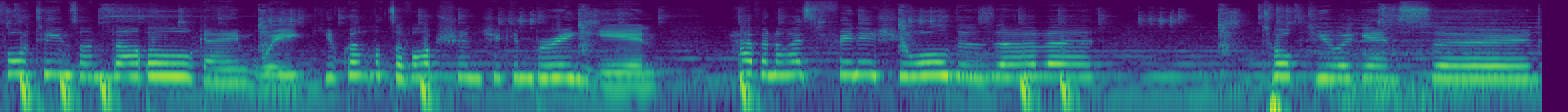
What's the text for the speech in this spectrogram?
four teams on double game week. You've got lots of options you can bring in. Have a nice finish, you all deserve it. Talk to you again soon.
